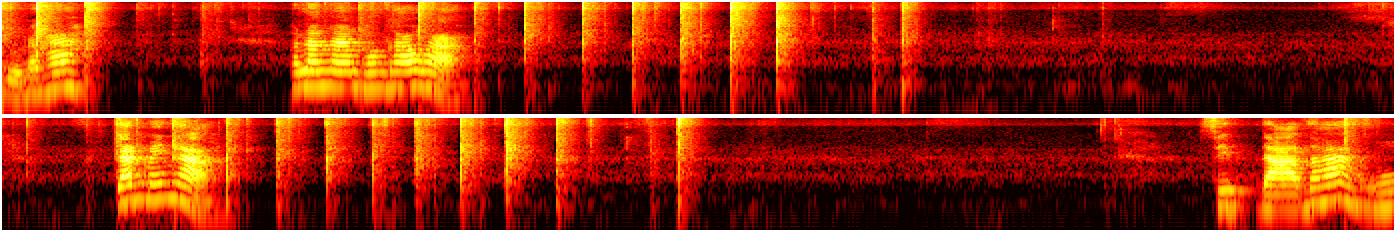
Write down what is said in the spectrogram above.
อยู่นะคะ พลังงานของเขาค่ะจัดไหมค่ะ สิบดาบนะคะ โอ้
